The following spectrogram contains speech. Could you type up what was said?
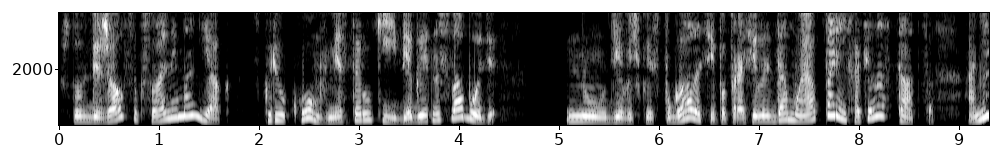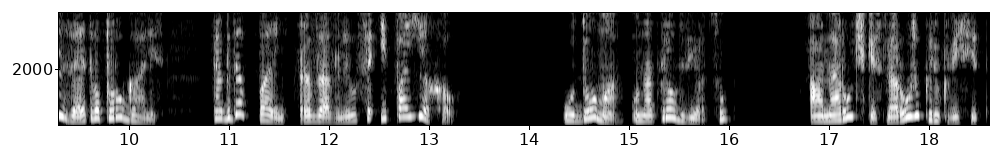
что сбежал сексуальный маньяк с крюком вместо руки и бегает на свободе. Ну, девочка испугалась и попросилась домой, а парень хотел остаться. Они из-за этого поругались. Тогда парень разозлился и поехал. У дома он открыл дверцу, а на ручке снаружи крюк висит.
